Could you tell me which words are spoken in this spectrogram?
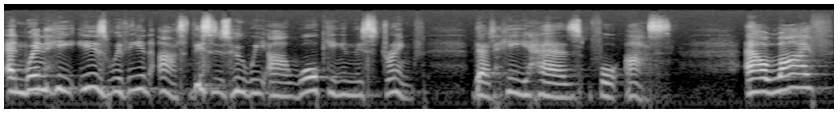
And when He is within us, this is who we are walking in this strength that He has for us. Our life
